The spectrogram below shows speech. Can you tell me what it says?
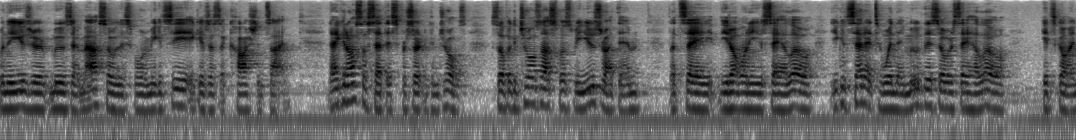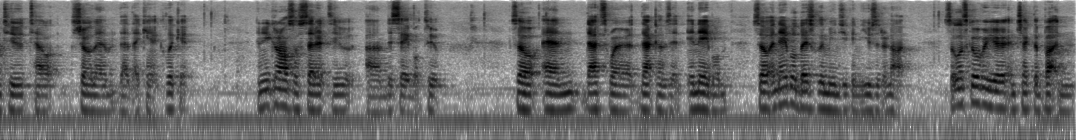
when the user moves their mouse over this form, you can see it gives us a caution sign. Now you can also set this for certain controls. So if a control is not supposed to be used right then, let's say you don't want to use say hello, you can set it to when they move this over say hello, it's going to tell show them that they can't click it. And you can also set it to um, disable too. So and that's where that comes in, enabled. So enabled basically means you can use it or not. So let's go over here and check the button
